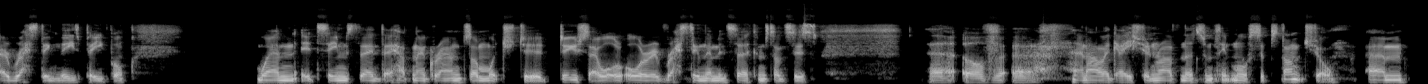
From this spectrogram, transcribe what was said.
arresting these people when it seems they they had no grounds on which to do so, or, or arresting them in circumstances uh, of uh, an allegation rather than something more substantial. Um,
